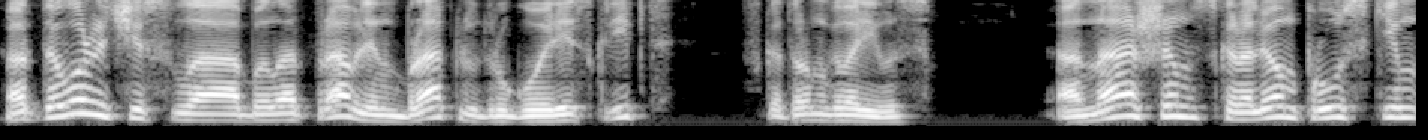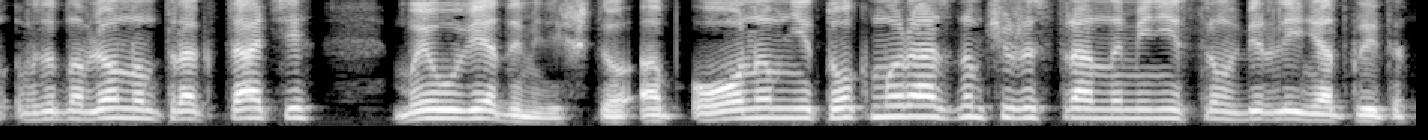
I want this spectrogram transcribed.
От того же числа был отправлен Браклю другой рескрипт, в котором говорилось «О нашем с королем прусским возобновленном трактате мы уведомились, что об оном не только разным чужестранным министрам в Берлине открыто,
